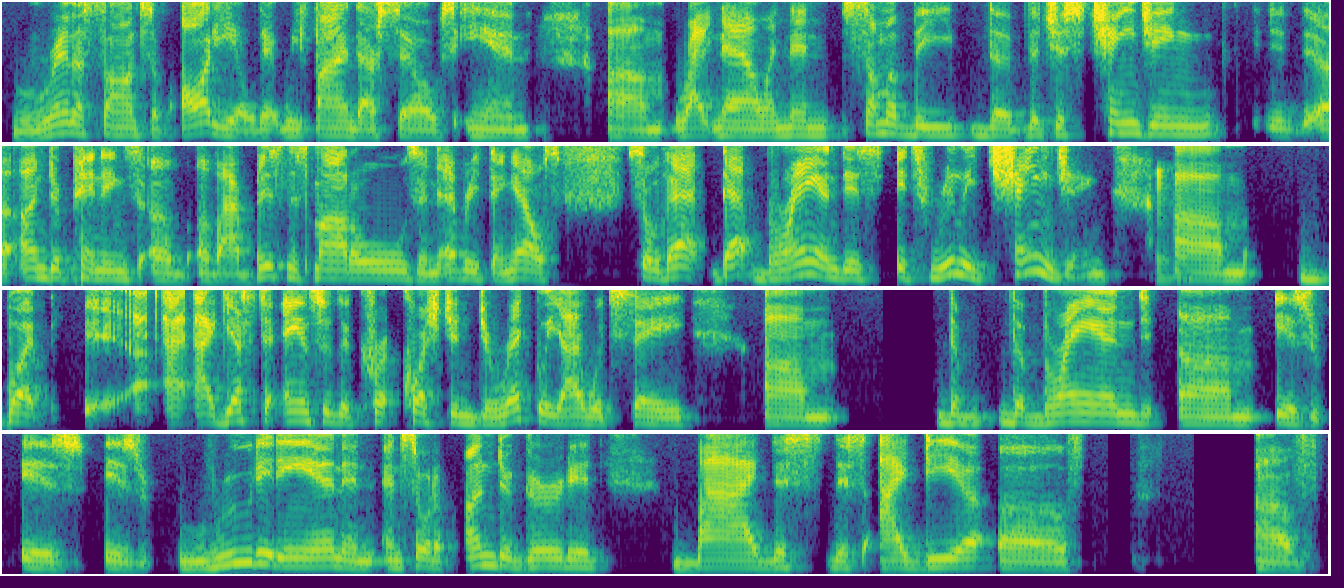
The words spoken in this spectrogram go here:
renaissance of audio that we find ourselves in um, right now, and then some of the the, the just changing uh, underpinnings of, of our business models and everything else. So that that brand is it's really changing. Mm-hmm. Um, but I, I, guess to answer the question directly, I would say um, the the brand um, is is is rooted in and, and sort of undergirded by this this idea of of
